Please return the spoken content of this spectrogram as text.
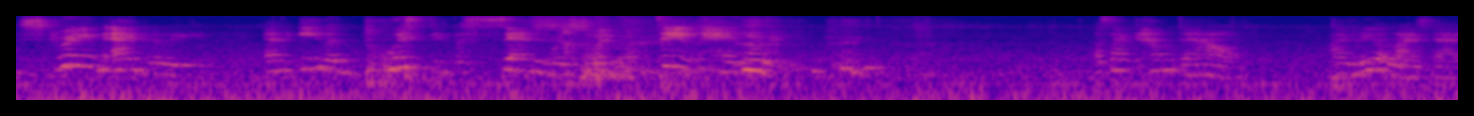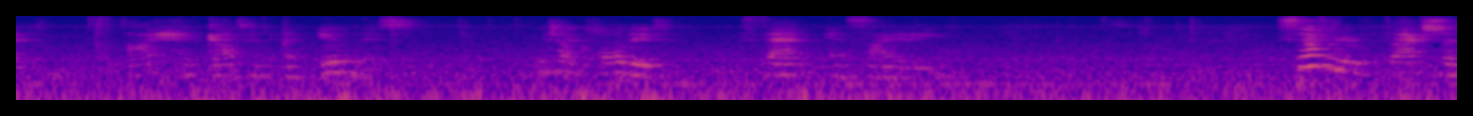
screamed angrily, and even twisted the sandwich with deep hatred. As I calmed down, I realized that I had gotten an illness, which I called it fat anxiety. Self-reflection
